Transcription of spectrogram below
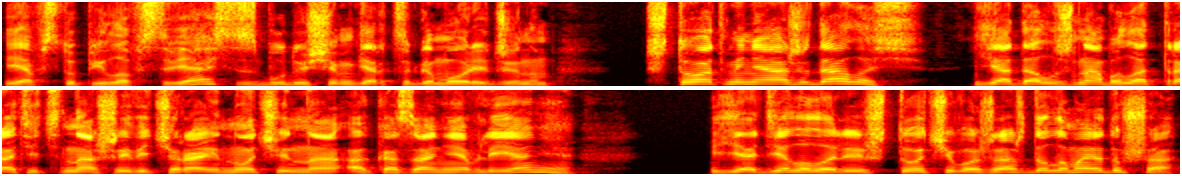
Я вступила в связь с будущим герцогом Ориджином. Что от меня ожидалось? Я должна была тратить наши вечера и ночи на оказание влияния? Я делала лишь то, чего жаждала моя душа.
